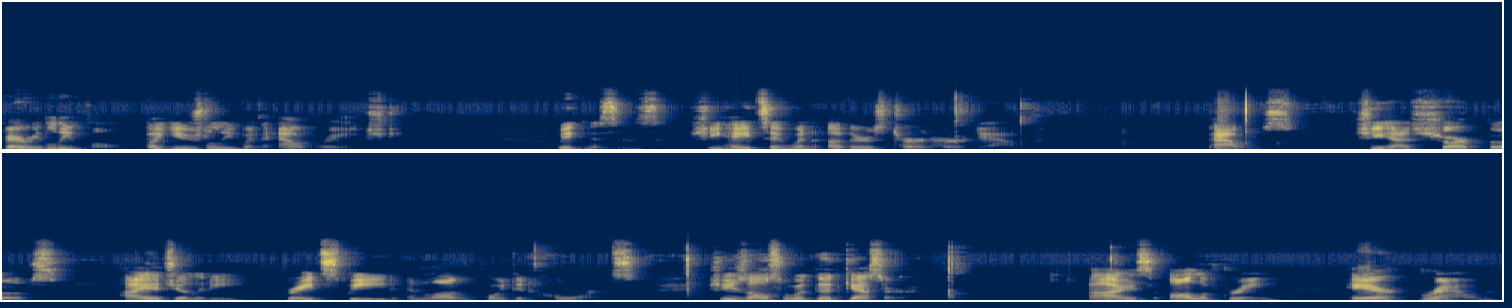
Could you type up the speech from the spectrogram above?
Very lethal, but usually when outraged. Weaknesses. She hates it when others turn her down. Powers. She has sharp hooves, high agility, great speed, and long pointed horns. She is also a good guesser. Eyes olive green, hair brown,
